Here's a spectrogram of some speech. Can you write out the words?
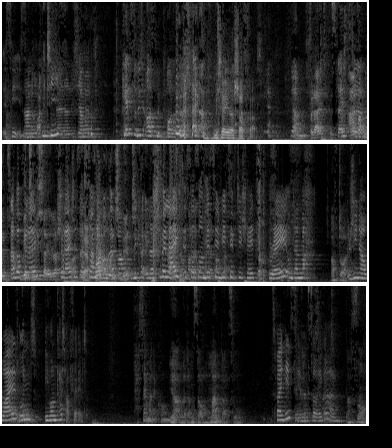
ist sie, ist sie Nein, noch du kennst aktiv. Leider nicht. Ja, aber kennst du dich aus mit Pornodarstellern? Michaela Schaffrath. Ja, vielleicht ist Vielleicht, einfach äh, mit, aber mit vielleicht- Michaela vielleicht Schaffrath. ist das Ja. so einfach mit Michaela Schiffers Vielleicht noch ist das so ein bisschen wie Fifty Shades of Grey und dann macht. Gina Wild und Yvonne Katterfeld. Das ist ja mal eine Kombi. Ja, aber da muss auch ein Mann dazu. Zwei Häschen, ist doch egal. Ach so.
